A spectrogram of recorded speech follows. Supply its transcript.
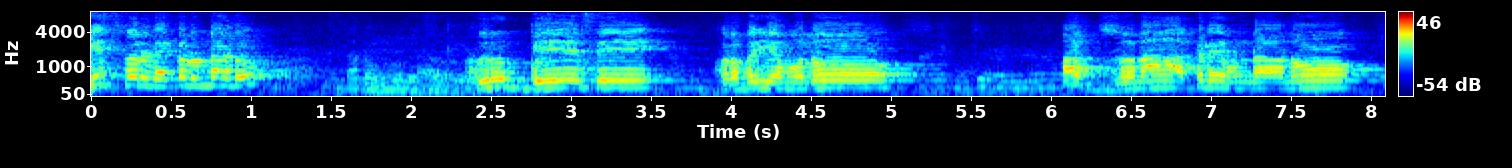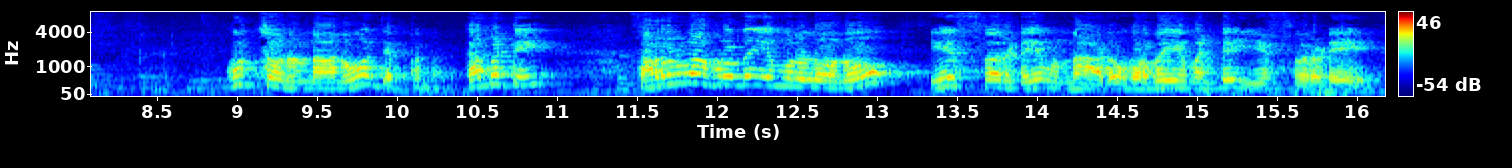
ఈశ్వరుడు ఎక్కడున్నాడు? హృద్దేశే హృదయములో. అర్జున అక్కడే ఉన్నాను. కూర్చొని ఉన్నాను అని చెప్తున్నాడు. కాబట్టి సర్వ హృదయములలోనూ ఈశ్వరుడే ఉన్నాడు. హృదయం అంటే ఈశ్వరుడే.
